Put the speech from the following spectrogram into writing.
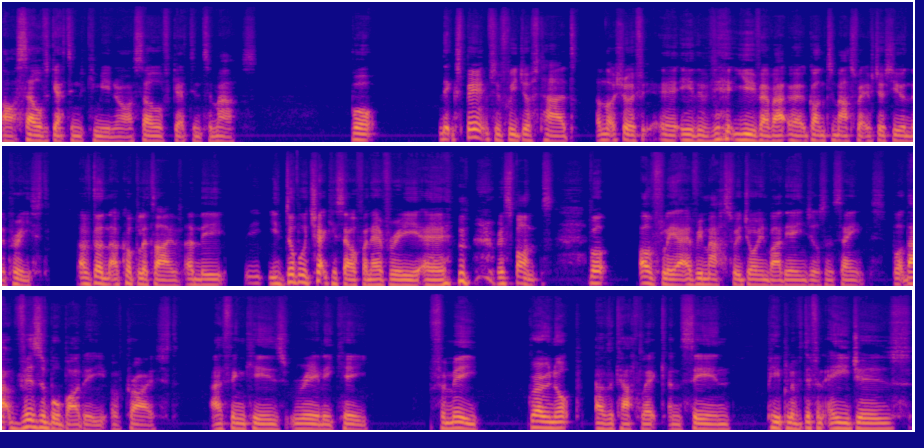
ourselves getting to communion, ourselves getting to mass. But the experiences we just had, I'm not sure if uh, either of you've ever uh, gone to mass where it's just you and the priest. I've done that a couple of times, and the you double check yourself on every uh, response. But obviously, at every mass, we're joined by the angels and saints. But that visible body of Christ, I think is really key. For me, growing up as a Catholic and seeing people of different ages,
